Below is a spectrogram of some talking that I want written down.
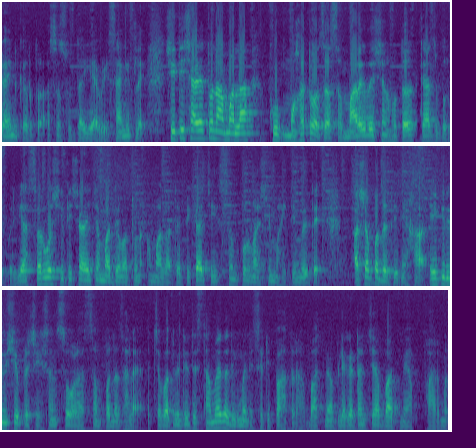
जॉईन करतो असं सुद्धा यावेळी सांगितलंय. शेतीशाळेतून आम्हाला खूप महत्त्वाचं असं मार्गदर्शन होतं. त्याचबरोबर या सर्व शेतीशाळेच्या माध्यमातून आम्हाला त्या पिकाची संपूर्ण अशी माहिती मिळते. अशा पद्धतीने हा एक दिवसीय प्रशिक्षण सोहळा संपन्न झाला आहे आजच्या बातमी तिथेच थांबायला अधिक माहितीसाठी पाहत राहा. बातम्या आपल्या गटांच्या बातम्या फार्मर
